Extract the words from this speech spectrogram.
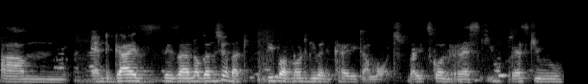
Um, and guys, there's an organization that people have not given credit a lot, but it's called Rescue. Rescue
